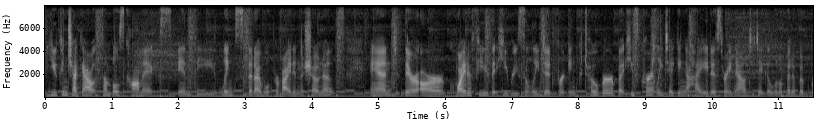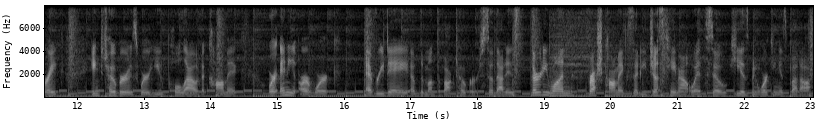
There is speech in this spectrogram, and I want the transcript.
You can check out Thumble's comics in the links that I will provide in the show notes. And there are quite a few that he recently did for Inktober, but he's currently taking a hiatus right now to take a little bit of a break. Inktober is where you pull out a comic or any artwork every day of the month of October. So that is 31 fresh comics that he just came out with. So he has been working his butt off.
